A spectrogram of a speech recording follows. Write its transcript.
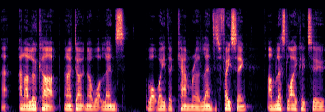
and I look up and I don't know what lens, what way the camera lens is facing, I'm less likely to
